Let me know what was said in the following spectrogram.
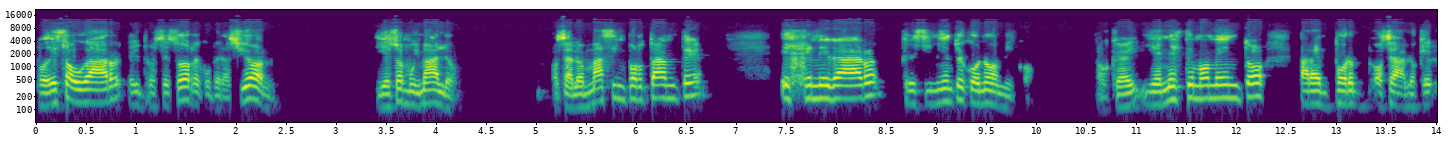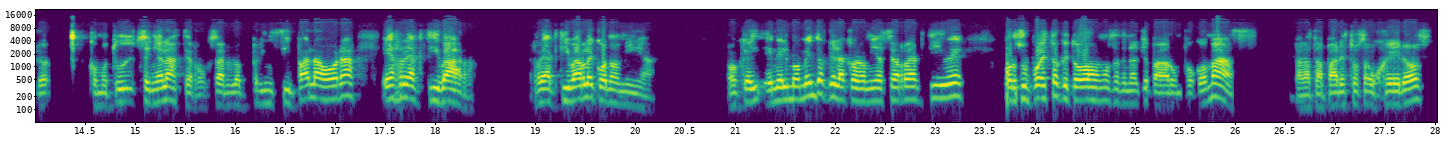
podés ahogar el proceso de recuperación. Y eso es muy malo. O sea, lo más importante es generar crecimiento económico. ¿Ok? Y en este momento, para, o sea, lo que, como tú señalaste, Roxana, lo principal ahora es reactivar, reactivar la economía. ¿Ok? En el momento que la economía se reactive, por supuesto que todos vamos a tener que pagar un poco más para tapar estos agujeros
